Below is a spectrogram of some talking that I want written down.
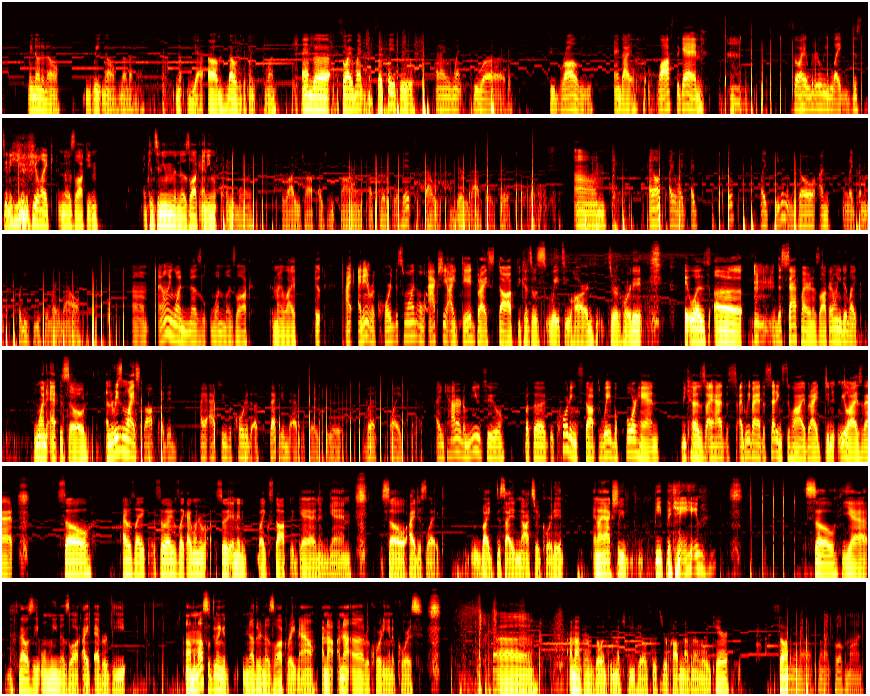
Wait, no, no, no. Wait, no, no, no, no. No, yeah, um, that was a different one. And, uh, so I went, so I played through, and I went to, uh, to Brawly, and I lost again. So I literally, like, just didn't even feel like nuzlocking and continuing the nuzlocke any anymore. Karate chop, I should be fine. A critical hit, that was very bad for a crit. Um, I also, I like, I, so, like, even though I'm, like, I'm pretty decent right now, um, I only won nuz one nuzlocke in my life. It, I, I didn't record this one. Well, actually, I did, but I stopped because it was way too hard to record it. It was, uh, the Sapphire Nuzlocke. I only did, like, one episode. And the reason why I stopped, I did, I actually recorded a second episode to it. But, like, I encountered a Mewtwo, but the recording stopped way beforehand because I had this, I believe I had the settings too high, but I didn't realize that. So, I was like, so I was like, I wonder, so, and it, like, stopped again and again. So, I just, like, like, decided not to record it. And I actually beat the game. so, yeah, that was the only Nuzlocke I've ever beat. Um, I'm also doing a, another Nuzlocke right now. I'm not, I'm not, uh, recording it, of course. Uh, I'm not gonna go into much details, because you're probably not gonna really care. So I'm gonna heal my Pokemon.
